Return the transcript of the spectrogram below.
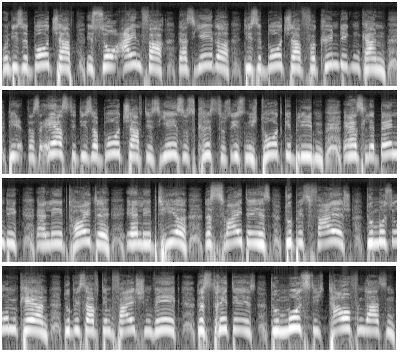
Und diese Botschaft ist so einfach, dass jeder diese Botschaft verkündigen kann. Die, das erste dieser Botschaft ist, Jesus Christus ist nicht tot geblieben. Er ist lebendig. Er lebt heute. Er lebt hier. Das zweite ist, du bist falsch. Du musst umkehren. Du bist auf dem falschen Weg. Das dritte ist, du musst dich taufen lassen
